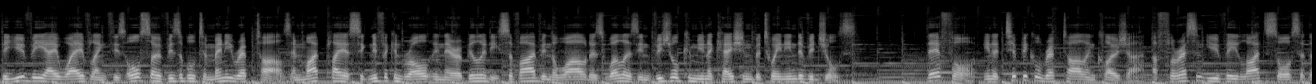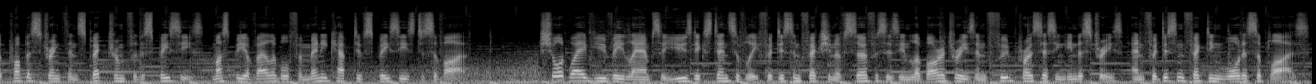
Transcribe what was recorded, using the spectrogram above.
The UVA wavelength is also visible to many reptiles and might play a significant role in their ability to survive in the wild as well as in visual communication between individuals. Therefore, in a typical reptile enclosure, a fluorescent UV light source at the proper strength and spectrum for the species, must be available for many captive species to survive. Shortwave UV lamps are used extensively for disinfection of surfaces in laboratories and food processing industries, and for disinfecting water supplies.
